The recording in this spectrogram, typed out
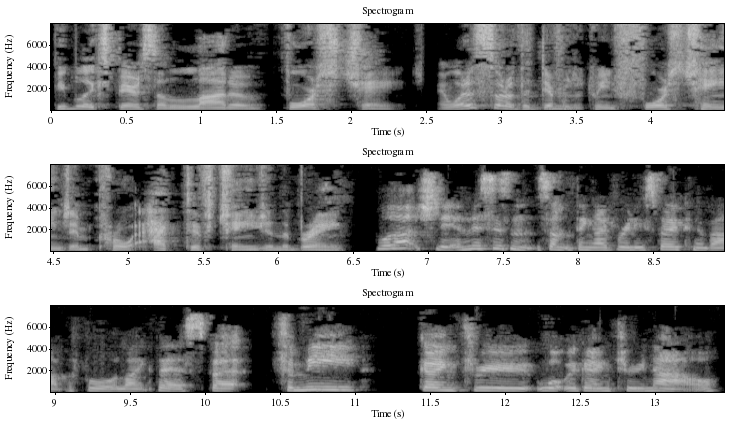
people experienced a lot of forced change. And what is sort of the difference between forced change and proactive change in the brain? Well, actually, and this isn't something I've really spoken about before like this, but for me, going through what we're going through now,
